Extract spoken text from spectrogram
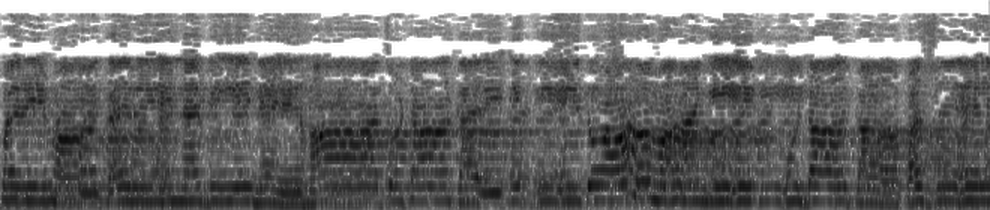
فرما کر نبی نے ہاتھ اٹھا کر ایک دعا مانگی، خدا کا فضل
